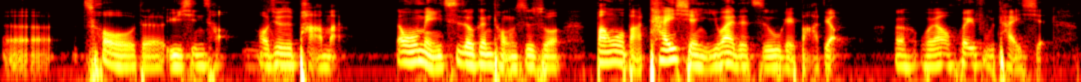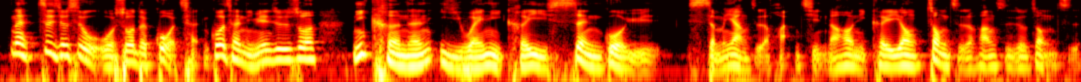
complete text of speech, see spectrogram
呃臭的鱼腥草。哦，就是爬满。那我每一次都跟同事说，帮我把苔藓以外的植物给拔掉。呃，我要恢复苔藓。那这就是我说的过程。过程里面就是说，你可能以为你可以胜过于什么样子的环境，然后你可以用种植的方式就种植。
